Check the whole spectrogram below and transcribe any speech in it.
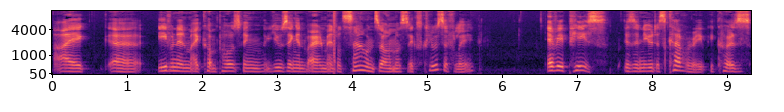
i uh, even in my composing using environmental sounds almost exclusively every piece is a new discovery because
